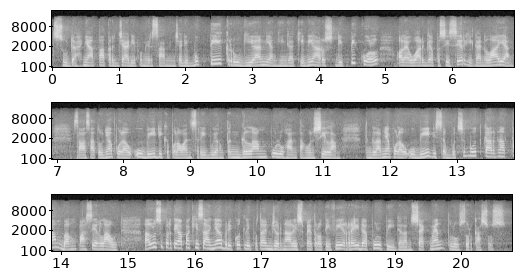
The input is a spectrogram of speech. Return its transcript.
sudah nyata terjadi pemirsa menjadi bukti kerugian yang hingga kini harus dipikul oleh warga pesisir hingga nelayan. Salah satunya Pulau Ubi di Kepulauan Seribu yang tenggelam puluhan tahun silam. Tenggelamnya Pulau Ubi disebut-sebut karena tambang pasir laut. Lalu seperti apa kisahnya berikut liputan jurnalis Metro TV Reida Pulpi dalam segmen Telusur Kasus.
